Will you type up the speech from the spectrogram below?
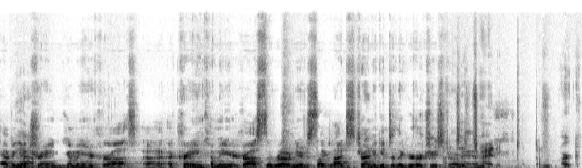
having yeah. a train coming across uh, a crane coming across the road, and you're just like, I'm just trying to get to the grocery store, I'm just man. Trying to get to work.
